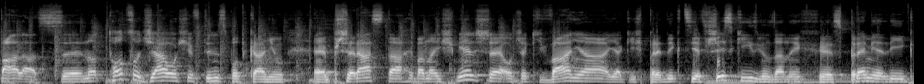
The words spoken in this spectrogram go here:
Palace. E, No to, co działo się w tym spotkaniu, e, przerasta chyba najśmielsze oczekiwania, jakieś predykcje wszystkich związanych e, z Premier League.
